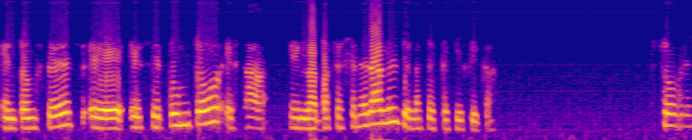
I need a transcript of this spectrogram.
Entonces, eh, ese punto está en las bases generales y en las específicas sobre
